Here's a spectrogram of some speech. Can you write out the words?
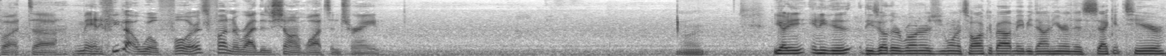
but uh, man, if you got Will Fuller, it's fun to ride the Deshaun Watson train. All right. You got any, any of the- these other runners you want to talk about? Maybe down here in this second tier.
